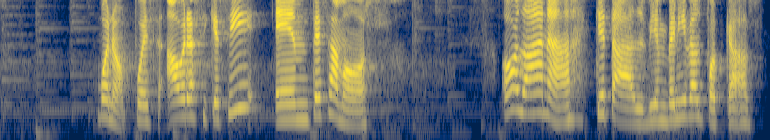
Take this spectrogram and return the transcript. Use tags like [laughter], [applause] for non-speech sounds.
Bueno, pues ahora sí que sí, empezamos. Hola Ana, ¿qué tal? Bienvenida al podcast.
